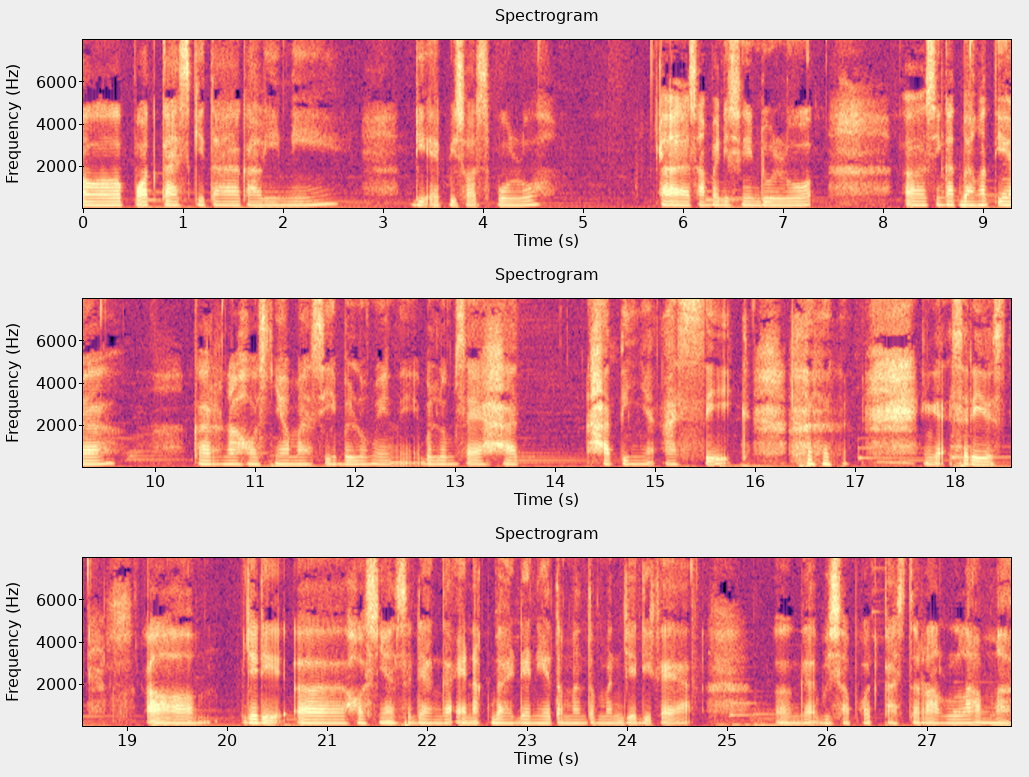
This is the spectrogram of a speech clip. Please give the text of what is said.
uh, podcast kita kali ini di episode 10 uh, eh, sampai di sini dulu. Uh, singkat banget ya karena hostnya masih belum ini belum sehat hatinya asik. Nggak serius. Um, jadi uh, hostnya sedang nggak enak badan ya teman-teman. Jadi kayak eh, nggak uh, bisa podcast terlalu lama.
